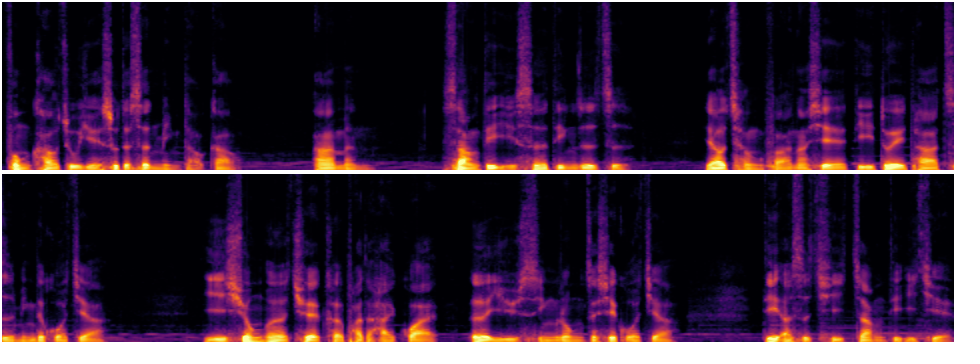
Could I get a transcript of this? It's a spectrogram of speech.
奉靠主耶稣的圣名祷告，阿门。上帝已设定日子，要惩罚那些敌对他子民的国家，以凶恶却可怕的海怪、鳄鱼形容这些国家。第二十七章第一节，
